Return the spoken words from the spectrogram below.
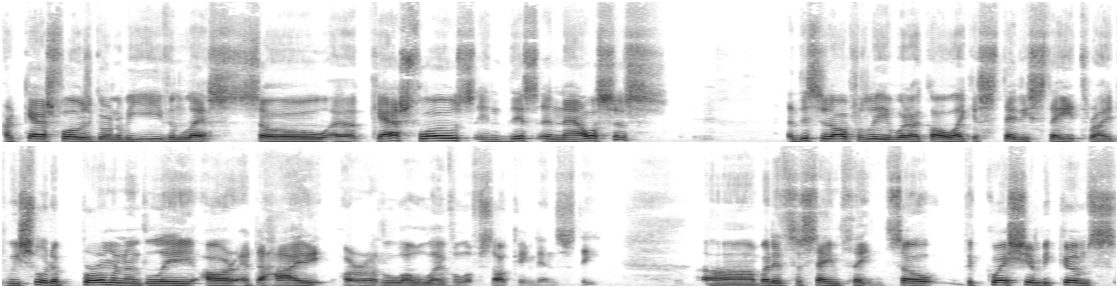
our cash flow is going to be even less. So uh, cash flows in this analysis, and this is obviously what I call like a steady state, right? We sort of permanently are at a high or at a low level of stocking density. Uh, but it's the same thing. So the question becomes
